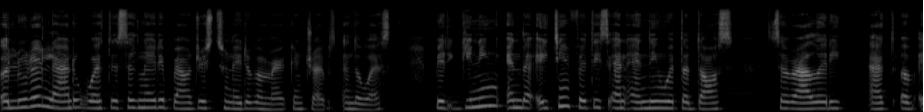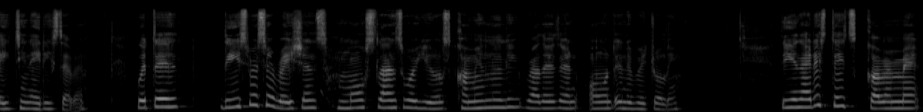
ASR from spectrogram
allotted land with designated boundaries to Native American tribes in the West, beginning in the 1850s and ending with the Dawes Severalty Act of 1887. With the, these reservations, most lands were used communally rather than owned individually. The United States government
